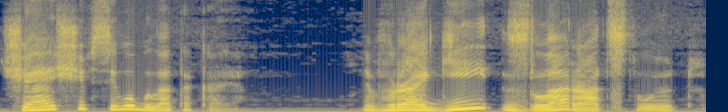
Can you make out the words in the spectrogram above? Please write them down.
чаще всего была такая. Враги злорадствуют,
